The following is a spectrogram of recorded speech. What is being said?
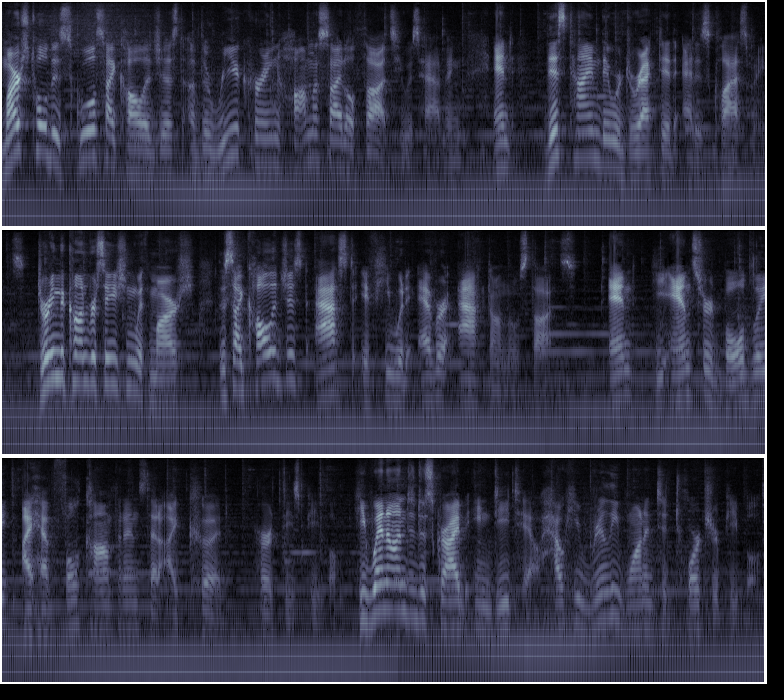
Marsh told his school psychologist of the reoccurring homicidal thoughts he was having, and this time they were directed at his classmates. During the conversation with Marsh, the psychologist asked if he would ever act on those thoughts. And he answered boldly, I have full confidence that I could hurt these people. He went on to describe in detail how he really wanted to torture people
